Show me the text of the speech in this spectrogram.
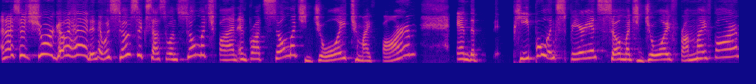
And I said, sure, go ahead. And it was so successful and so much fun and brought so much joy to my farm. And the people experienced so much joy from my farm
